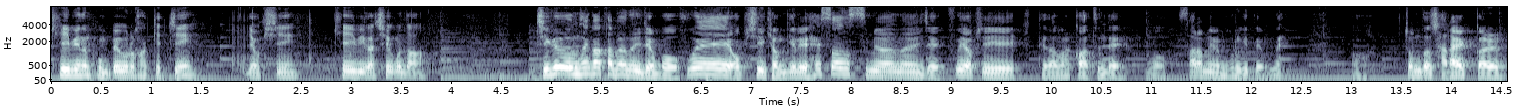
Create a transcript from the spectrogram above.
KB는 본백으로 갔겠지? 역시 KB가 최고다. 지금 생각하면은 이제 뭐 후회 없이 경기를 했었으면은 이제 후회 없이 대답을 할 것 같은데 뭐 사람 일을 모르기 때문에 어, 좀 더 잘할 걸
